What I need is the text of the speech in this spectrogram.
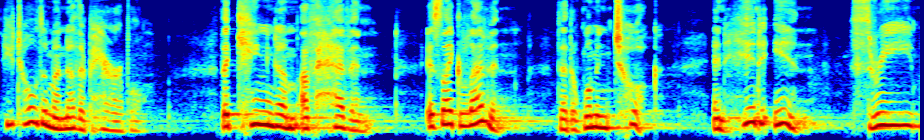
He told him another parable. The kingdom of heaven is like leaven that a woman took and hid in three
